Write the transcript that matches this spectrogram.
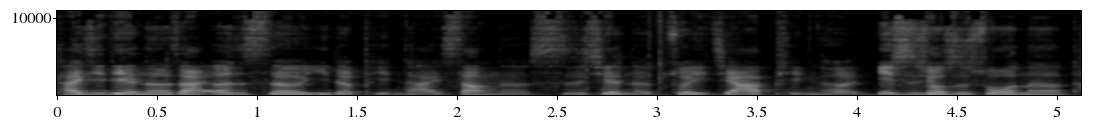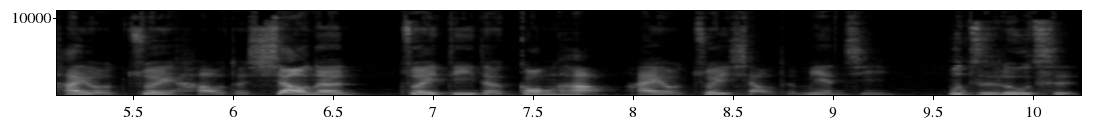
台积电呢在 N 十二 E 的平台上呢实现了最佳平衡，意思就是说呢，它有最好的效能、最低的功耗，还有最小的面积。不止如此。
